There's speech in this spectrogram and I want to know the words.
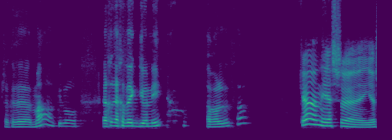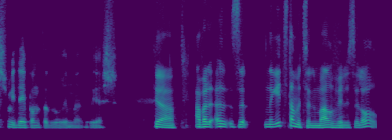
שכזה, מה, כאילו, איך, איך זה הגיוני? אבל בסדר. כן, יש, יש מדי פעם את הדברים האלו, יש. כן, אבל זה, נגיד סתם אצל מארוול, זה לא,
